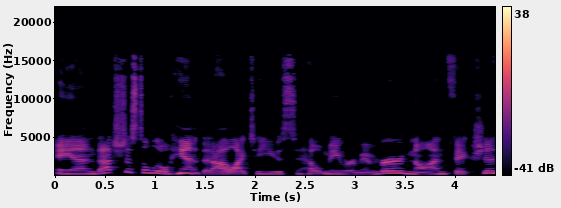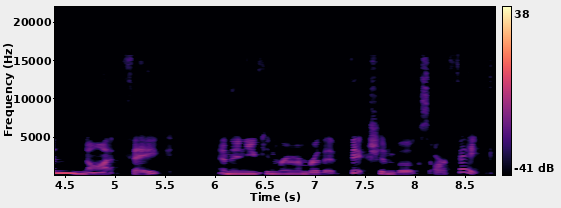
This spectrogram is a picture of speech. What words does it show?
And that's just a little hint that I like to use to help me remember nonfiction, not fake. And then you can remember that fiction books are fake.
